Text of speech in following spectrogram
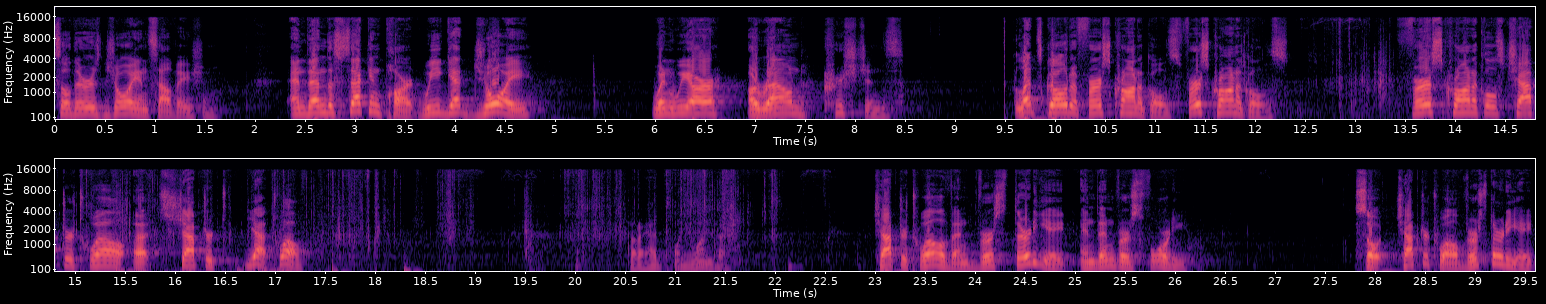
So there is joy in salvation. And then the second part, we get joy when we are around Christians. Let's go to First Chronicles. First Chronicles. First Chronicles chapter 12 uh, chapter yeah, 12. Thought I had 21 there. Chapter 12 and verse 38 and then verse 40. So, chapter 12, verse 38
